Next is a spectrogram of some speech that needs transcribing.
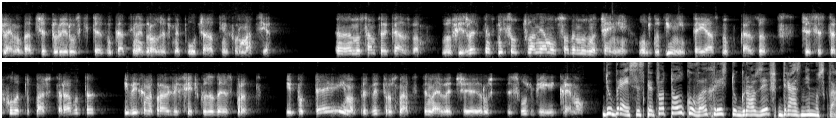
член обаче? Дори руските адвокати на Грозев не получават информация. Но сам той казва, в известен смисъл това няма особено значение. От години те ясно показват, че се страхуват от нашата работа и биха направили всичко, за да я спрат. И под те има предвид руснаците, най-вече руските служби и Кремъл. Добре, с какво толкова Христо Грозев дразни Москва?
